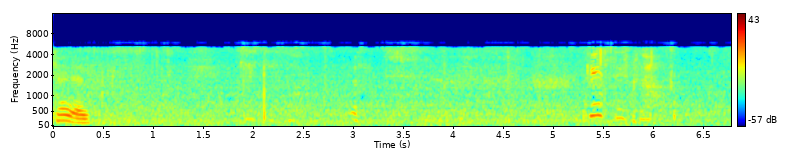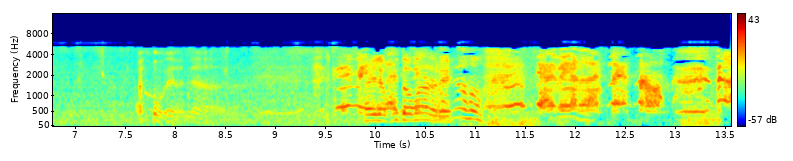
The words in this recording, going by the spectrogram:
¿Qué hay ahí? ¿Qué es eso? No veo nada. ¿Qué ¡Ay, la puta madre! No. ¿Qué mierda es eso? ¡No!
